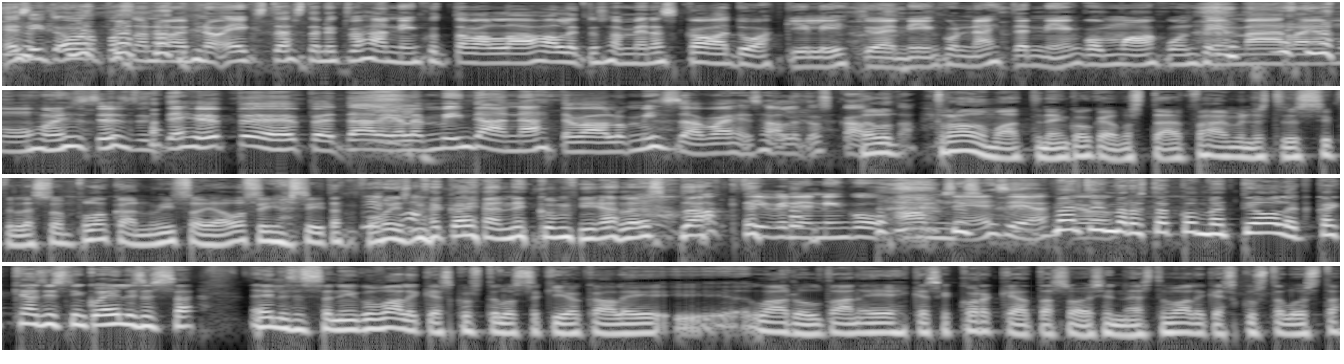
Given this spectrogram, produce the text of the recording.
Ja sitten Orpo sanoi, että no eikö tästä nyt vähän niin kuin tavallaan hallitushan mennessä kaatuakin liittyen niin kuin näiden niin kuin maakuntien määrä ja muuhun. Sitten sitten höpö, höpö, täällä ei ole mitään nähtävää ollut missään vaiheessa hallituskautta. on traumaattinen kokemus tämä pääministeri Sipilä. Se on blokannut isoja osia siitä pois näköjään niin kuin mielestä. Aktiivinen niin kuin amneesia. Siis, mä en Joo. ymmärrä sitä kommenttia ollenkaan. Kaikkihan siis niin kuin eilisessä, eilisessä niin kuin vaalikeskustelussakin, joka oli laadultaan ei ehkä se korkeatasoisin näistä vaalikeskusteluista,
